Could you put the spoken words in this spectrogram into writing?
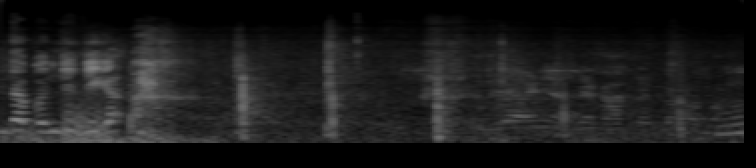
ಅಲ್ಲಿಂದ ಬಂದಿದ್ದೀಗ. ಹ್ಞೂ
